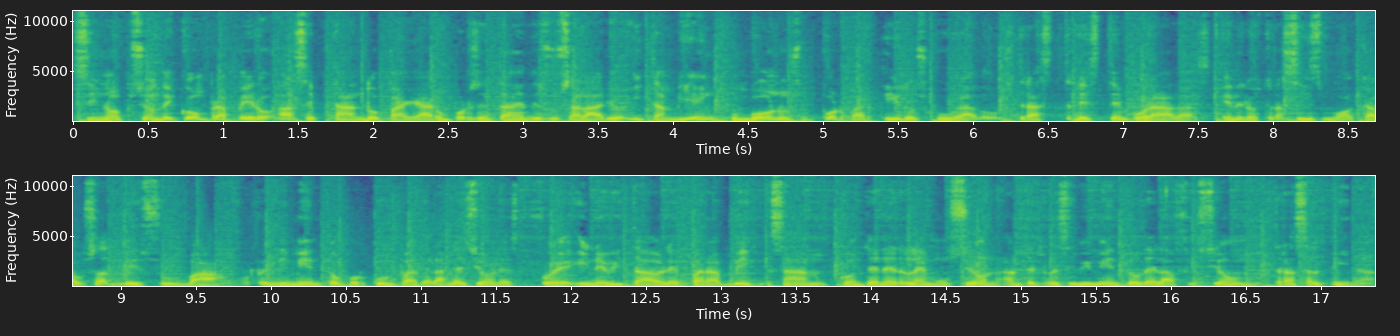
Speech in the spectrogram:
sin opción de compra pero aceptando pagar un porcentaje de su salario y también un bonus por partidos jugados. Tras tres temporadas en el ostracismo a causa de su bajo rendimiento por culpa de las lesiones, fue inevitable para Big Sam contener la emoción ante el recibimiento de la afición trasalpina.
